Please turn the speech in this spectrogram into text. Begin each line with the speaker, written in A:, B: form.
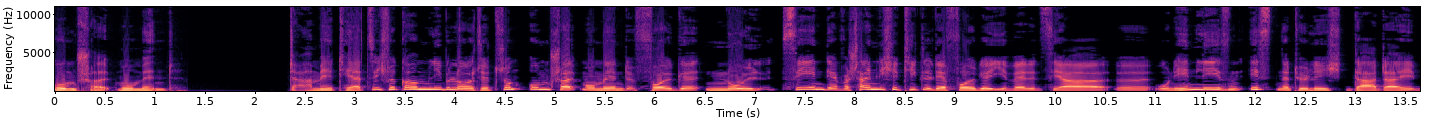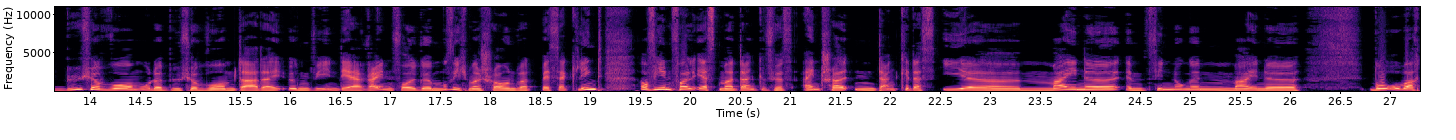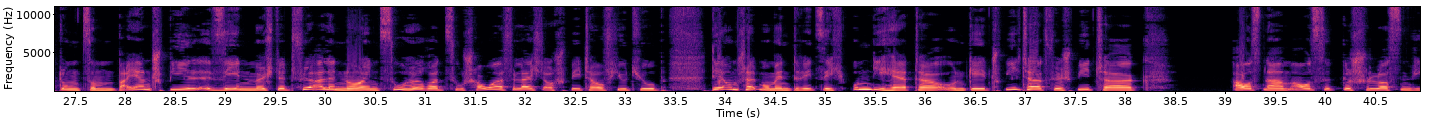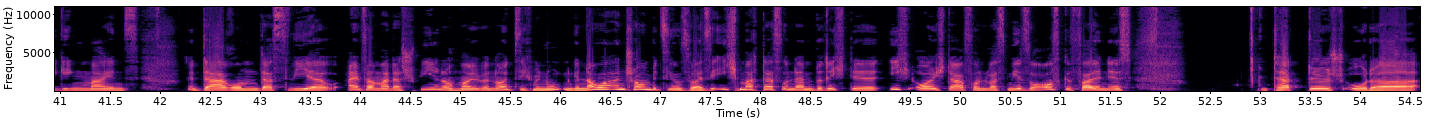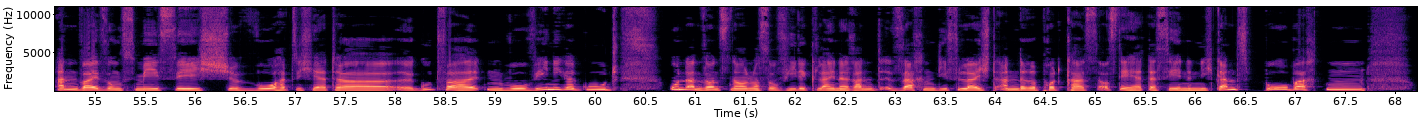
A: Umschaltmoment. Damit herzlich willkommen, liebe Leute, zum Umschaltmoment Folge 010. Der wahrscheinliche Titel der Folge, ihr werdet es ja äh, ohnehin lesen, ist natürlich Dadai Bücherwurm oder Bücherwurm Dadai irgendwie in der Reihenfolge. Muss ich mal schauen, was besser klingt. Auf jeden Fall erstmal danke fürs Einschalten. Danke, dass ihr meine Empfindungen, meine Beobachtungen zum Bayern-Spiel sehen möchtet. Für alle neuen Zuhörer, Zuschauer vielleicht auch später auf YouTube. Der Umschaltmoment dreht sich um die Hertha und geht Spieltag für Spieltag Ausnahmen ausgeschlossen wie gegen Mainz darum, dass wir einfach mal das Spiel nochmal über 90 Minuten genauer anschauen, beziehungsweise ich mache das und dann berichte ich euch davon, was mir so aufgefallen ist taktisch oder anweisungsmäßig, wo hat sich Hertha äh, gut verhalten, wo weniger gut und ansonsten auch noch so viele kleine Randsachen, die vielleicht andere Podcasts aus der Hertha-Szene nicht ganz beobachten.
